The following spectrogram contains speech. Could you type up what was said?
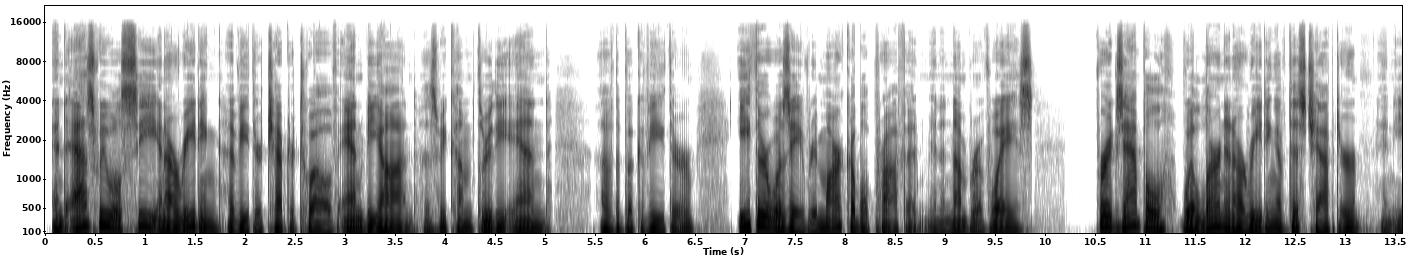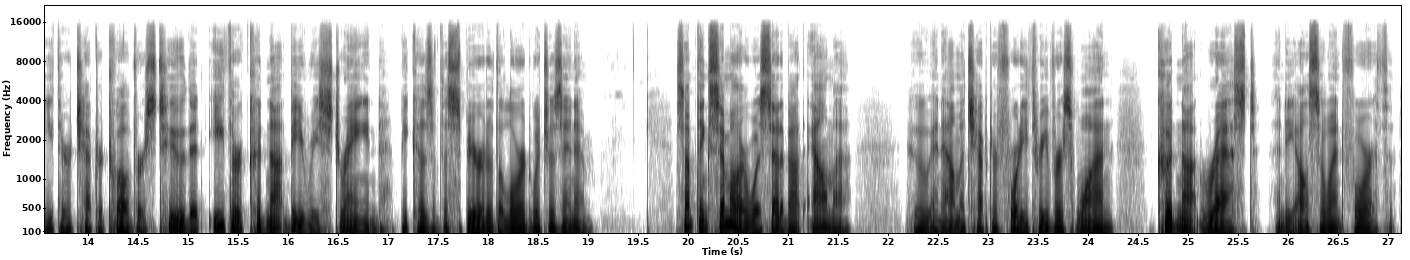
And as we will see in our reading of Ether chapter 12 and beyond, as we come through the end of the book of Ether, Ether was a remarkable prophet in a number of ways. For example, we'll learn in our reading of this chapter, in Ether chapter 12, verse 2, that Ether could not be restrained because of the Spirit of the Lord which was in him. Something similar was said about Alma, who in Alma chapter 43, verse 1, could not rest, and he also went forth.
